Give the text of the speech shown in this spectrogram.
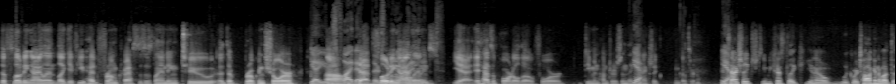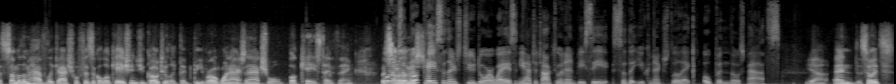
the floating island. Like if you head from Krasus's Landing to uh, the Broken Shore, Yeah, you just um, fly down. that There's floating a little island, Yeah, it has a portal though for demon hunters, and they Yeah. can actually go through. It's Yeah. actually interesting because, like, you know, like we're talking about this. Some of them have like actual physical locations you go to, like the, the Rogue One has an actual bookcase type thing. But well, some there's of them a bookcase just and there's two doorways, and you have to talk to an NPC so that you can actually like open those paths. yeah, and so it's.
